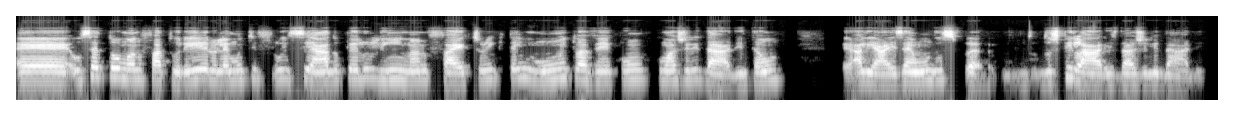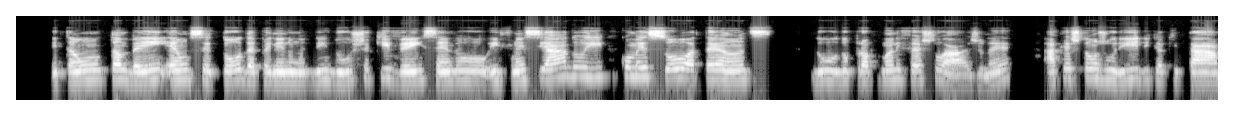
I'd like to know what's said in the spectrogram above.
É, o setor manufatureiro é muito influenciado pelo Lean Manufacturing, que tem muito a ver com, com agilidade. Então, é, aliás, é um dos, é, dos pilares da agilidade. Então, também é um setor, dependendo muito da indústria, que vem sendo influenciado e começou até antes do, do próprio Manifesto Ágil, né? A questão jurídica que está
